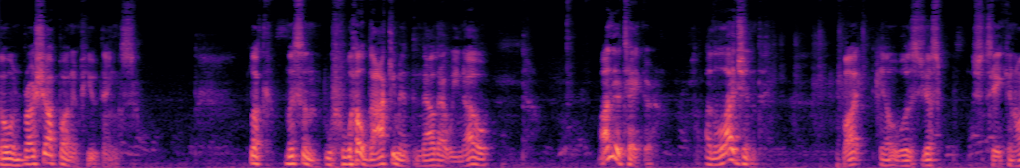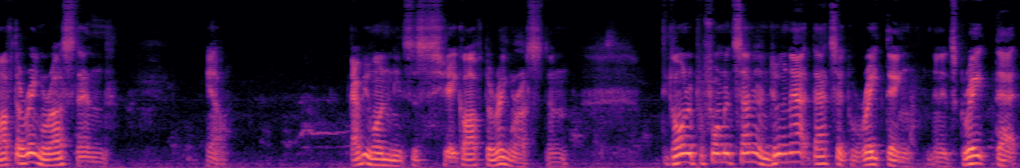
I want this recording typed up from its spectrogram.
Go and brush up on a few things. Look, listen, well documented now that we know. Undertaker, a legend, but you know was just taken off the ring rust, and you know everyone needs to shake off the ring rust and going to performance center and doing that that's a great thing and it's great that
